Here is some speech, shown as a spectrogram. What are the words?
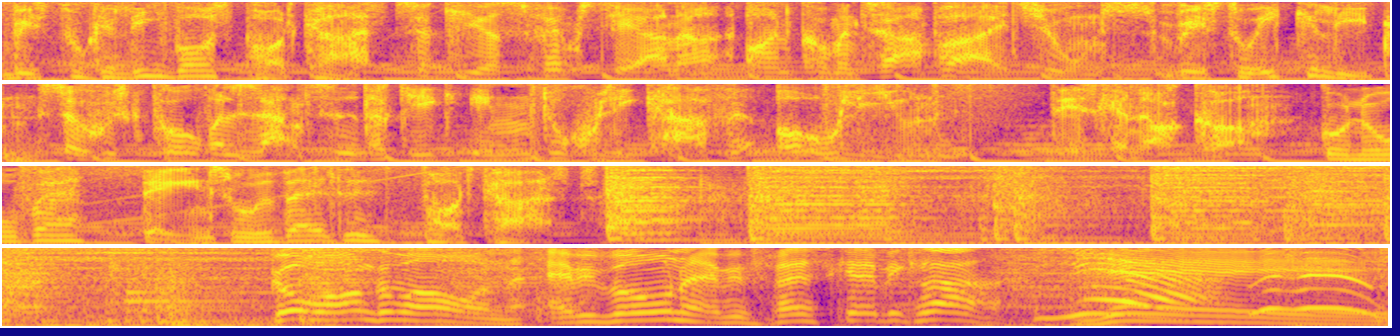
Hvis du kan lide vores podcast, så giv os fem stjerner og en kommentar på iTunes. Hvis du ikke kan lide den, så husk på, hvor lang tid der gik, inden du kunne lide kaffe og oliven. Det skal nok komme. Gonova, dagens udvalgte podcast. Godmorgen, godmorgen. Er vi vågne? Er vi friske? Er vi klar? Yeah. Yay!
